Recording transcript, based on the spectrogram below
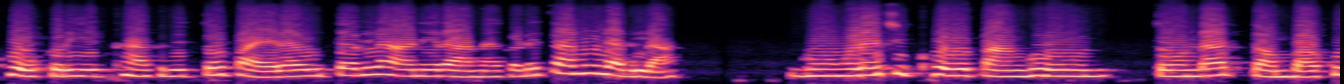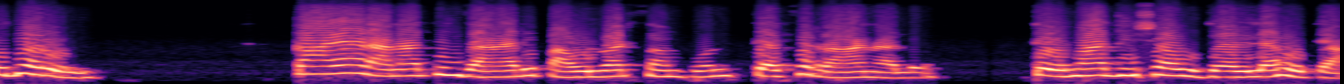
खोकरीत खाकरीत तो पायऱ्या उतरला आणि रानाकडे चालू लागला. घोंगड्याची खोळ पांघरून तोंडात तंबाखू धरून. काळ्या रानातून जाणारी पाऊलवाट संपून त्याचं रान आलं. तेव्हा दिशा उजळल्या होत्या.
